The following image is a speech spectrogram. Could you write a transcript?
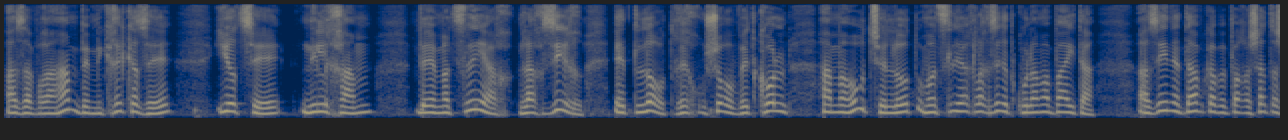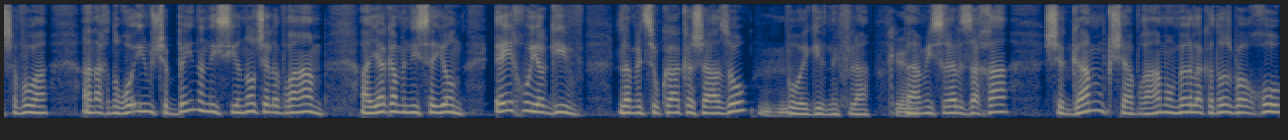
אז אברהם במקרה כזה יוצא, נלחם, ומצליח להחזיר את לוט, רכושו, ואת כל המהות של לוט, הוא מצליח להחזיר את כולם הביתה. אז הנה, דווקא בפרשת השבוע, אנחנו רואים שבין הניסיונות של אברהם היה גם הניסיון איך הוא יגיב למצוקה הקשה הזו, mm-hmm. והוא הגיב נפלא. כן. ועם ישראל זכה שגם כשאברהם אומר לקדוש ברוך הוא,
